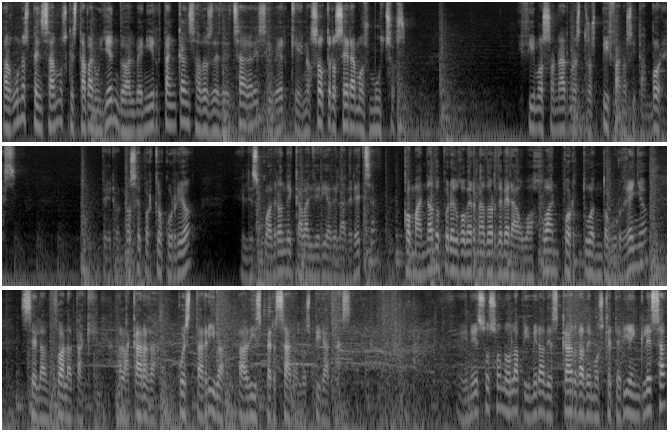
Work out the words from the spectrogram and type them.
algunos pensamos que estaban huyendo al venir tan cansados desde Chagres y ver que nosotros éramos muchos hicimos sonar nuestros pífanos y tambores. Pero no sé por qué ocurrió, el escuadrón de caballería de la derecha, comandado por el gobernador de Veragua, Juan Portuondo Burgueño, se lanzó al ataque, a la carga, cuesta arriba, a dispersar a los piratas. En eso sonó la primera descarga de mosquetería inglesa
